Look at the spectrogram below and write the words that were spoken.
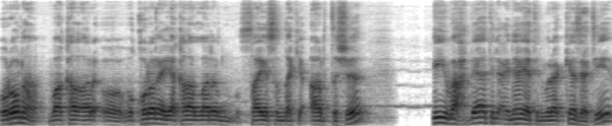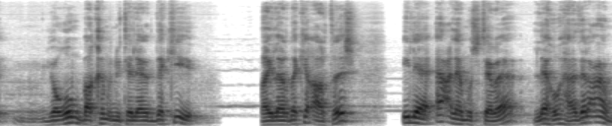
korona vakalar ve koronaya yakalananların sayısındaki artışı fi vahdatil inayetil mürekkezeti yoğun bakım ünitelerindeki sayılardaki artış ile a'le musteve lehu hazel am.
